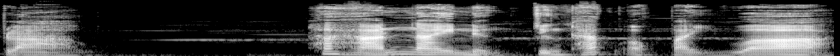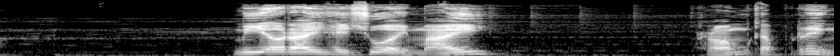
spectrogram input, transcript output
เปล่า ทหารนายหนึ่งจึงทักออกไปว่า มีอะไรให้ช่วยไหม พร้อมกับเร่ง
